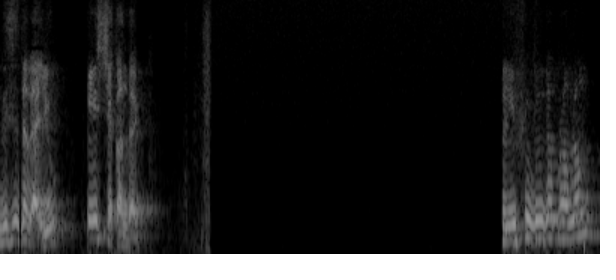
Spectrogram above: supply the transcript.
This is the value. Please check on that. So if you do the problem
